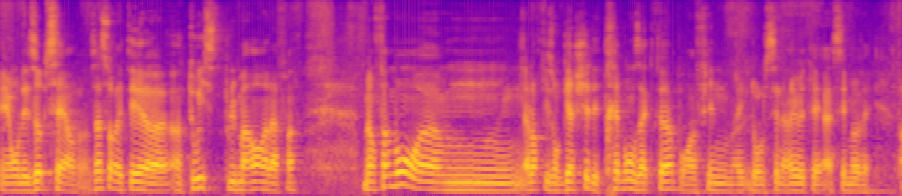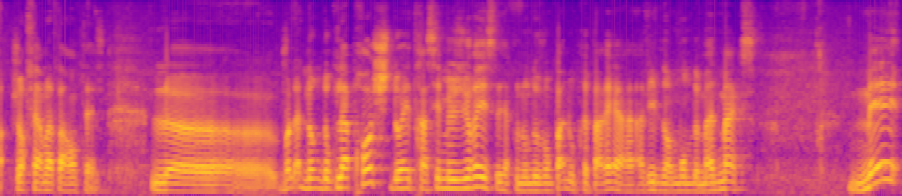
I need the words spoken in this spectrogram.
et on les observe. Ça, ça aurait été euh, un twist plus marrant à la fin. Mais enfin bon, euh, alors qu'ils ont gâché des très bons acteurs pour un film dont le scénario était assez mauvais. Enfin, je referme la parenthèse. Voilà, donc, l'approche doit être assez mesurée, c'est-à-dire que nous ne devons pas nous préparer à, vivre dans le monde de Mad Max. Mais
